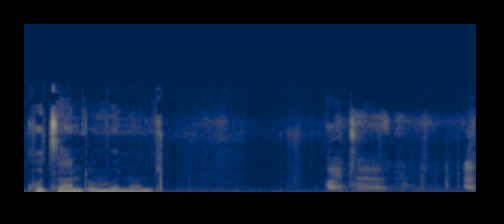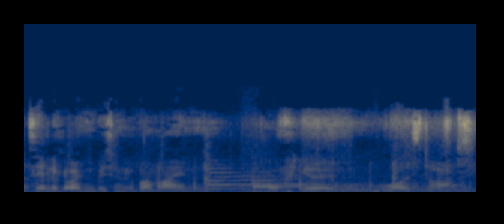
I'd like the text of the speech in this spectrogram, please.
kurzerhand umbenannt. Heute erzähle ich euch ein bisschen über mein Profil in Wallstars.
